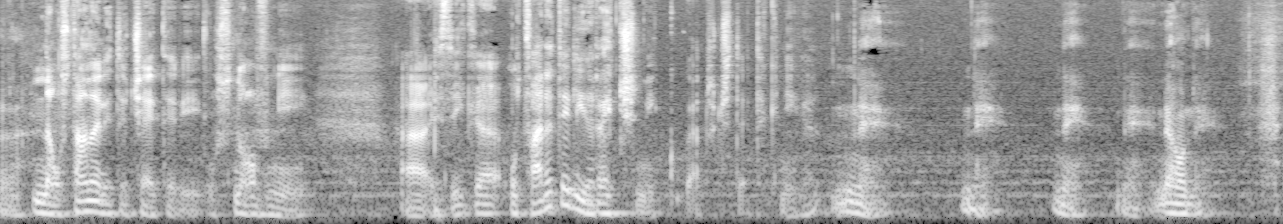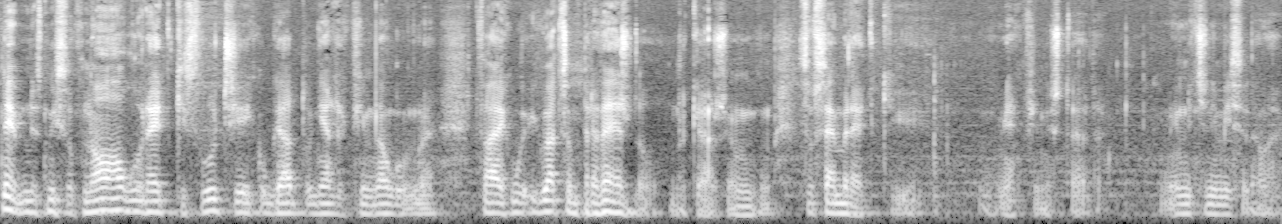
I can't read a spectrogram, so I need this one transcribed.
А... На останалите четири основни а, езика, отваряте ли речник, когато четете книга? Не, не, не, не, не, не. Не, в смисъл, в много редки случаи, когато някакви много... Това е, когато съм превеждал, да кажем, съвсем редки някакви неща, да. Иначе не ми се налага.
